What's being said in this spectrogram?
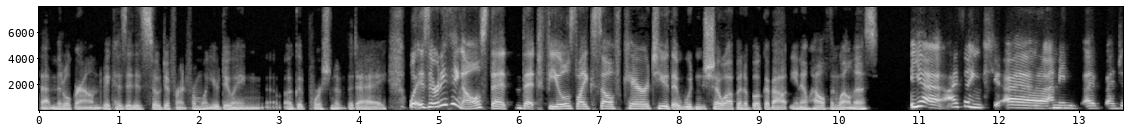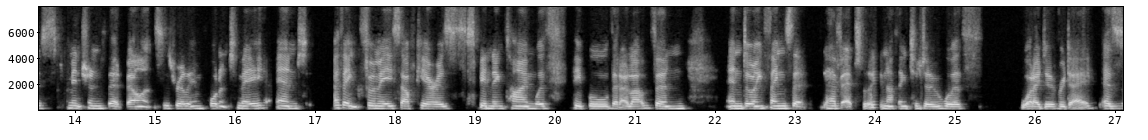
that middle ground because it is so different from what you're doing a good portion of the day. Well, is there anything else that, that feels like self-care to you that wouldn't show up in a book about, you know, health and wellness? Yeah, I think, uh, I mean, I, I just mentioned that balance is really important to me. And I think for me, self care is spending time with people that I love and and doing things that have absolutely nothing to do with what I do every day as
